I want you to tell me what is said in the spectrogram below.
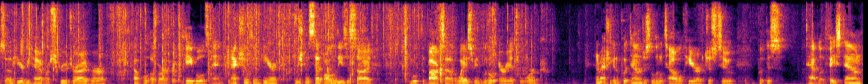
So here we have our screwdriver, a couple of our cables and connections in here. I'm just going to set all of these aside, move the box out of the way so we have a little area to work. And I'm actually going to put down just a little towel here just to put this tablet face down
